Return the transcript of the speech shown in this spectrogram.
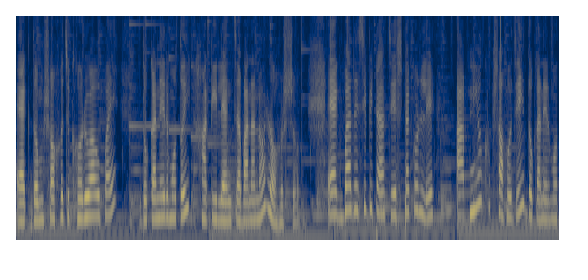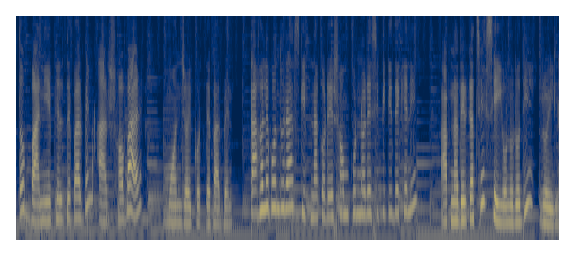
একদম সহজ ঘরোয়া উপায়ে দোকানের মতোই খাঁটি ল্যাংচা বানানোর রহস্য। একবার রেসিপিটা চেষ্টা করলে আপনিও খুব সহজেই দোকানের মতো বানিয়ে ফেলতে পারবেন আর সবার মন জয় করতে পারবেন। তাহলে বন্ধুরা, স্কিপ না করে সম্পূর্ণ রেসিপিটি দেখে নিন। আপনাদের কাছে সেই অনুরোধই রইল।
